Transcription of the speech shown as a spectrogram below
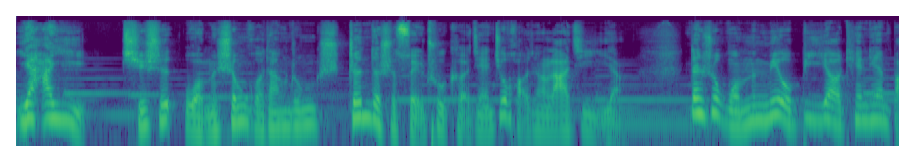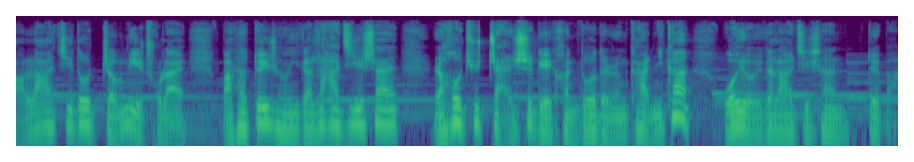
压抑，其实我们生活当中是真的是随处可见，就好像垃圾一样。但是我们没有必要天天把垃圾都整理出来，把它堆成一个垃圾山，然后去展示给很多的人看。你看，我有一个垃圾山，对吧？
